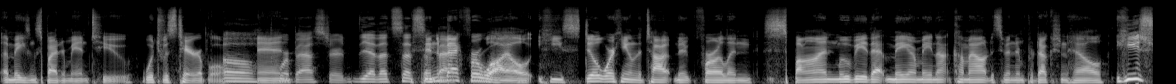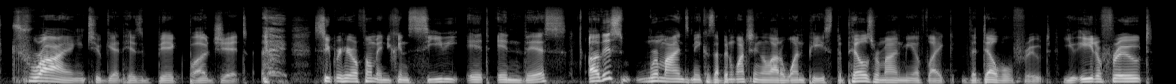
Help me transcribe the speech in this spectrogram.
Amazing Spider-Man Two, which was terrible. Oh, and poor bastard. Yeah, that sets send him back, for a while. He's still working on the Todd McFarlane Spawn movie that may or may not come out. It's been in production hell. He's trying to get his big budget superhero film, and you can see it in this. Uh, this reminds me because I've been watching a lot of One Piece. The pills remind me of like the devil fruit. You eat a fruit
